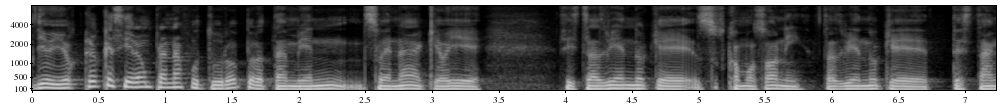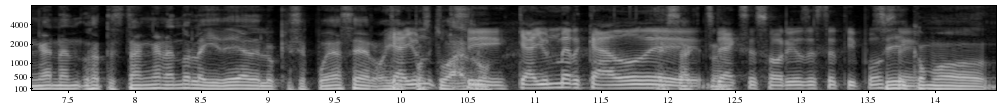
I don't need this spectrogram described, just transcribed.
digo, yo creo que sí era un plan a futuro, pero también suena a que, oye, si estás viendo que, como Sony, estás viendo que te están ganando, o sea, te están ganando la idea de lo que se puede hacer, oye, que pues tú hazlo. Sí, que hay un mercado de, de, accesorios de este tipo. Sí, como,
